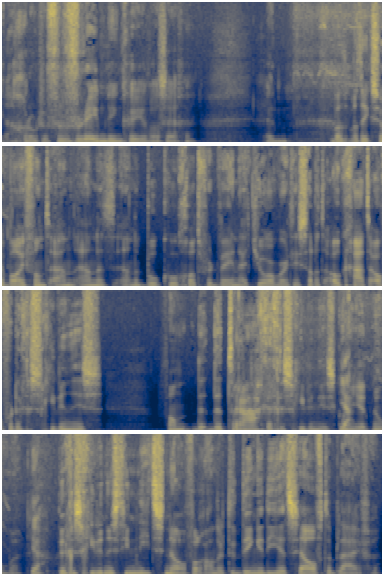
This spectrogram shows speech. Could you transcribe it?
ja, grote vervreemding, kun je wel zeggen. En wat, wat ik zo mooi vond aan, aan, het, aan het boek Hoe God verdween uit Jorwert, is dat het ook gaat over de geschiedenis van de, de trage geschiedenis, kan je het noemen. Ja. De geschiedenis die niet snel verandert, de dingen die hetzelfde blijven.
